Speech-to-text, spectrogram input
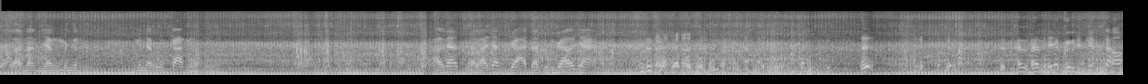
Jalanan yang menyeru, menyerukan ini. Soalnya jalannya nggak ada tunggalnya. Jalannya gerigit tok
